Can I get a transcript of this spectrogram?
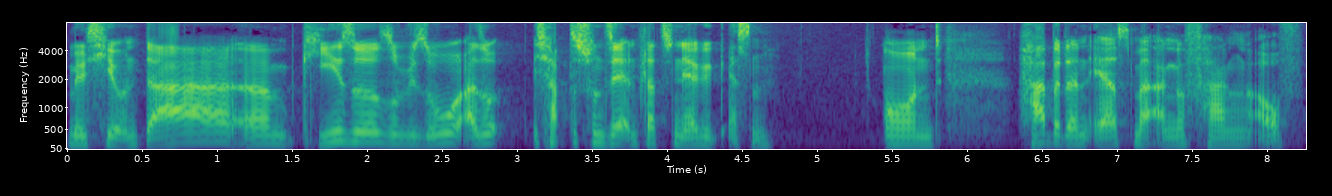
Milch hier und da, ähm, Käse sowieso. Also ich habe das schon sehr inflationär gegessen und habe dann erstmal angefangen, auf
